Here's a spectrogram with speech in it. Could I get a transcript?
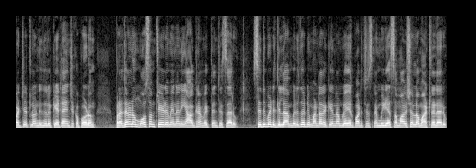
బడ్జెట్లో నిధులు కేటాయించకపోవడం ప్రజలను మోసం చేయడమేనని ఆగ్రహం వ్యక్తం చేశారు. సిద్దిపేట జిల్లా మిరుదొడ్డి మండల కేంద్రంలో ఏర్పాటు చేసిన మీడియా సమావేశంలో మాట్లాడారు.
